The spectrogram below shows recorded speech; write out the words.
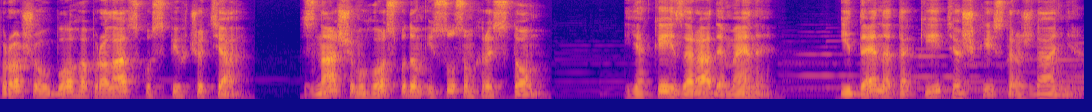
прошу в Бога про ласку співчуття з нашим Господом Ісусом Христом, який заради мене іде на такі тяжкі страждання.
